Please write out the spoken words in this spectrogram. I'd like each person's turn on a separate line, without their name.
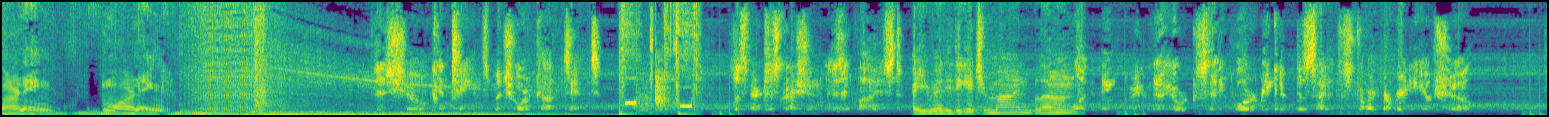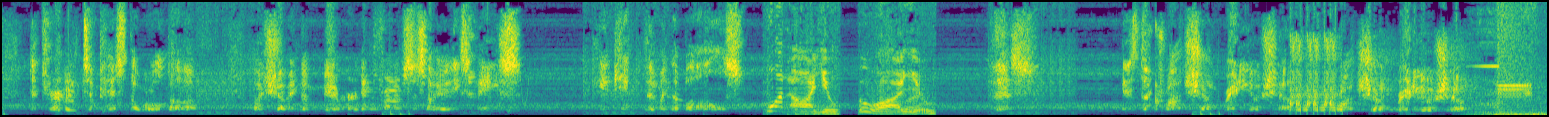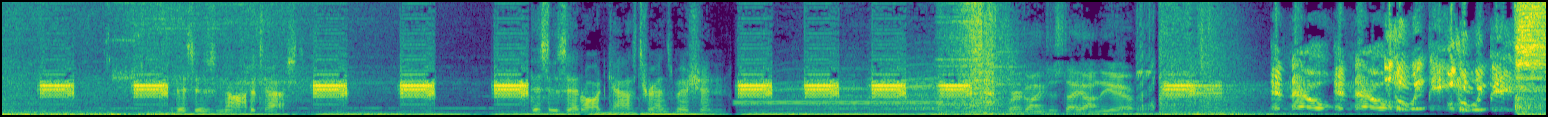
Warning. Warning.
This show contains mature content. Listener discretion is advised.
Are you ready to get your mind blown?
One angry New York City Puerto Rican decided to start a radio show. Determined to piss the world off by shoving a mirror in front of society's face. He kicked them in the balls.
What are you? Who are you?
This is the Crotch Shot Radio Show. Crotch Shot Radio Show.
This is not a test. This is a broadcast transmission.
We're going to stay on the air.
And now, and now, the Whippy. The Whippy.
